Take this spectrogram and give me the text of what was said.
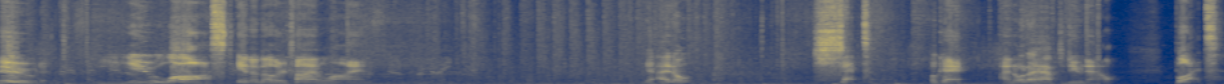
Dude, you lost in another timeline. Yeah, I don't... Shit. Okay, I know what I have to do now. But,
